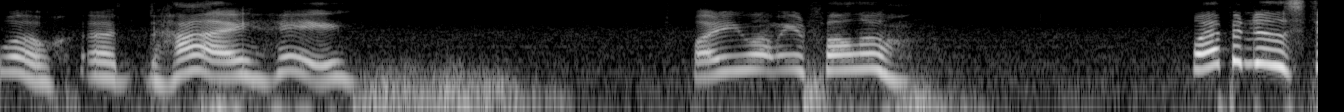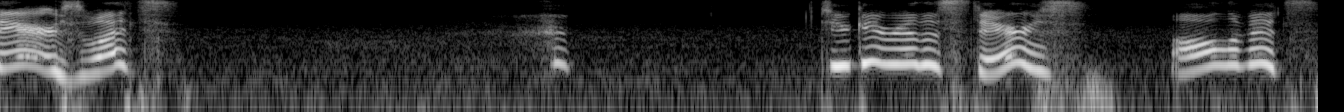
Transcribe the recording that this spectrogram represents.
Whoa, uh, hi, hey. Why do you want me to follow? What happened to the stairs? What? Did you get rid of the stairs? All of it?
